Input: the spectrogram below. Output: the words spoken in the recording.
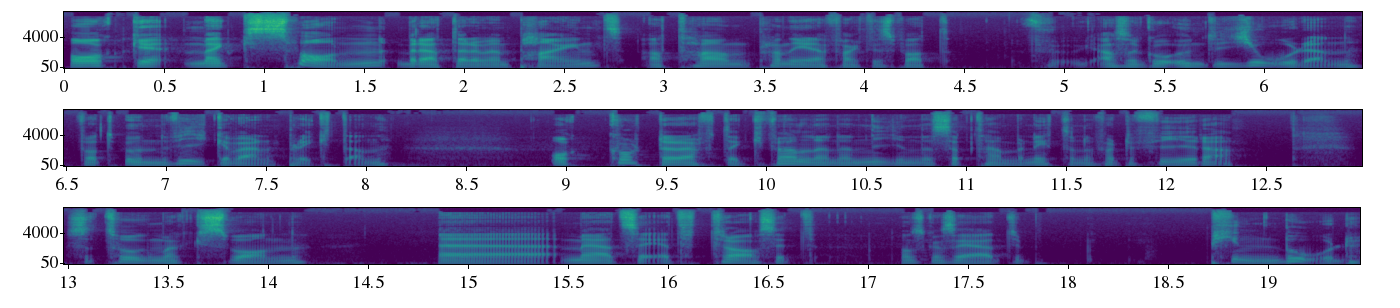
Och eh, McSwan berättade med en pint att han planerar faktiskt på att alltså, gå under jorden för att undvika värnplikten. Och kort därefter, kvällen den 9 september 1944, så tog McSwan eh, med sig ett trasigt, vad ska man säga, typ pinnbord.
